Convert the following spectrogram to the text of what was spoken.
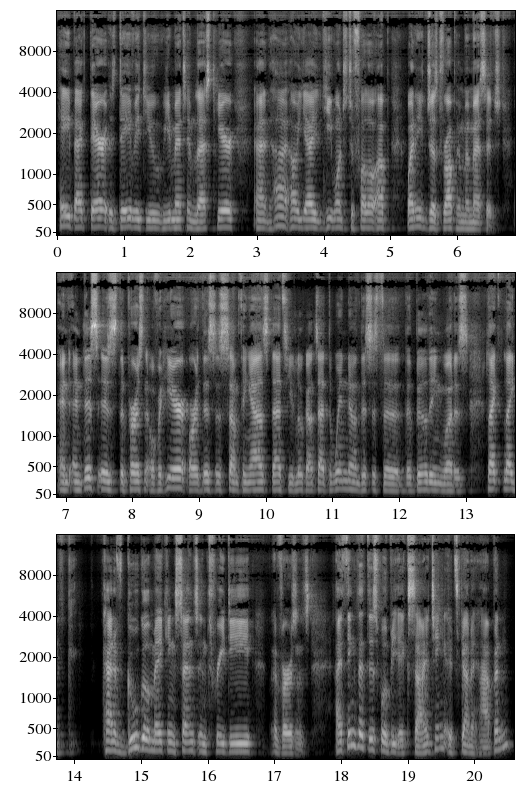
Hey, back there is David. You you met him last year, and uh, oh yeah, he wanted to follow up. Why don't you just drop him a message? And and this is the person over here, or this is something else. That's you look outside the window, and this is the the building. What is like like kind of Google making sense in 3D versions. I think that this will be exciting. It's going to happen.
